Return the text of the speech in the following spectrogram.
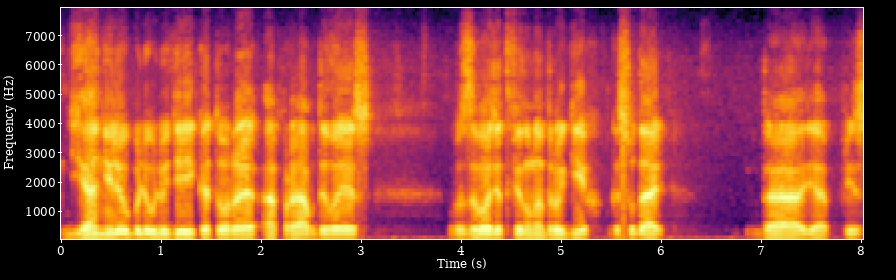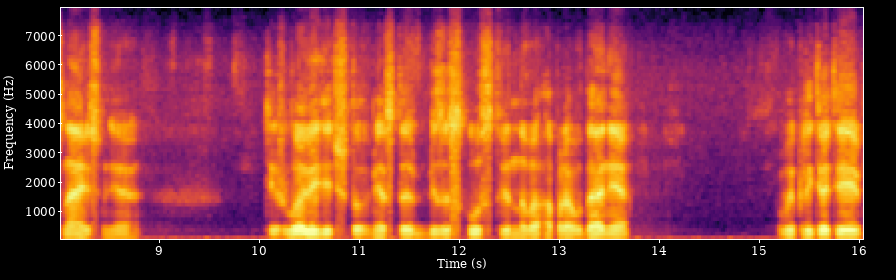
Я не люблю людей, которые, оправдываясь, взводят вину на других. Государь, да, я признаюсь, мне тяжело видеть, что вместо безыскусственного оправдания вы плетете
